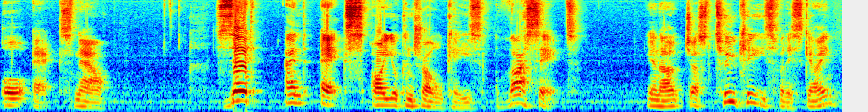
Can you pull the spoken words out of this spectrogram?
or X. Now Z and X are your control keys. That's it. You know, just two keys for this game.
